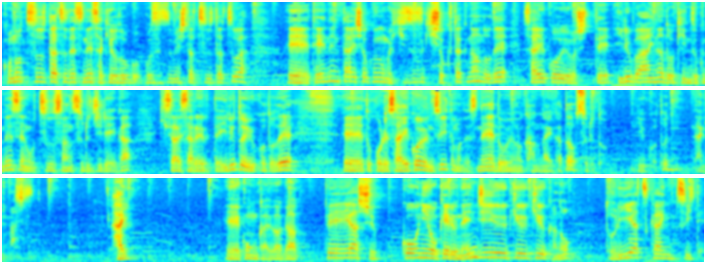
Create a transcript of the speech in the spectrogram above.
この通達ですね先ほどご説明した通達は、えー、定年退職後も引き続き嘱託などで再雇用している場合など勤続年数を通算する事例が記載されているということで、えー、とこれ再雇用についてもですね同様の考え方をするということになります。はい、えー、今回は合併や出向における年次有給休暇の取り扱いについて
